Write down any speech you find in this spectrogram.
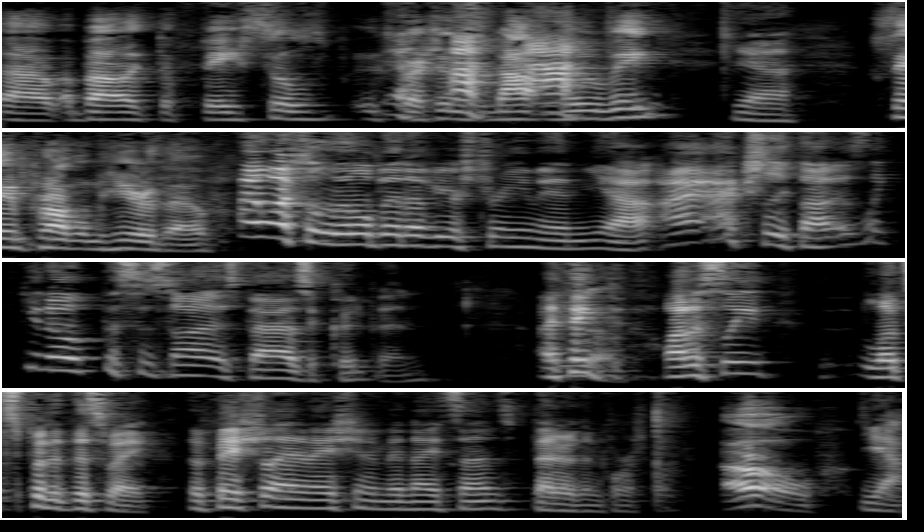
uh, about like the facial expressions not moving. Yeah. Same problem here, though. I watched a little bit of your stream, and yeah, I actually thought it was like, you know, this is not as bad as it could have been. I think, Yeah. honestly, let's put it this way: the facial animation in Midnight Suns better than Forspoken. Oh, Yeah.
